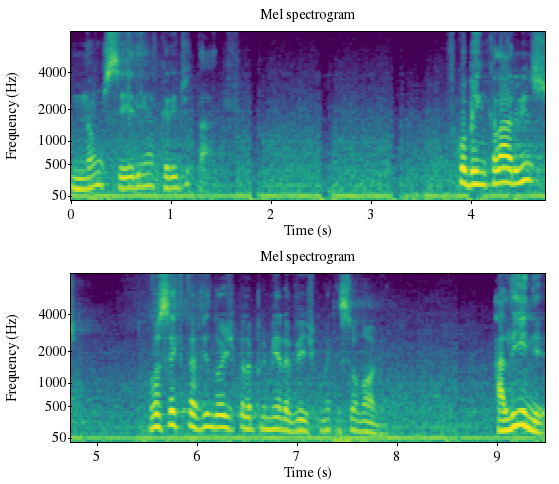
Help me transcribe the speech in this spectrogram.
não serem acreditados. Ficou bem claro isso? Você que está vindo hoje pela primeira vez, como é que é seu nome? Aline,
